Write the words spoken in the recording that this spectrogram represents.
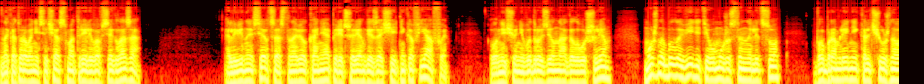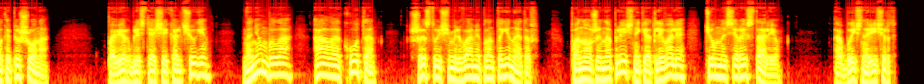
на которого они сейчас смотрели во все глаза. Львиное сердце остановил коня перед шеренгой защитников Яфы. Он еще не выдрузил на голову шлем, можно было видеть его мужественное лицо в обрамлении кольчужного капюшона. Поверх блестящей кольчуги на нем была алая кота с шествующими львами плантагенетов. Поножи наплечники отливали темно-серой сталью. Обычно Ричард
